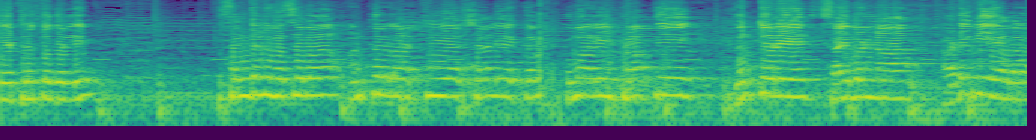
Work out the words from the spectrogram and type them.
ನೇತೃತ್ವದಲ್ಲಿ ಸಂಜನ ಬಸವ ಅಂತಾರಾಷ್ಟ್ರೀಯ ಶಾಲೆಯ ಕುಮಾರಿ ಪ್ರಾಪ್ತಿ ಗುತ್ತೊರೆ ಸಾಯಿಬಣ್ಣ ಅಡಗಿ ಅವರ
